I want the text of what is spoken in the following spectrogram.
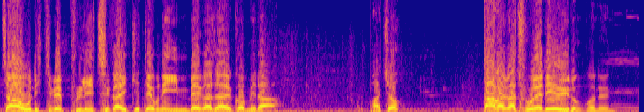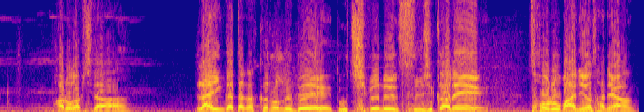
자 우리 팀에 블리츠가 있기 때문에 인베 가자 할 겁니다. 봤죠? 따라가 줘야 돼요 이런 거는. 바로 갑시다. 라인 갖다가 끌었는데 놓치면은 순식간에 서로 마녀 사냥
